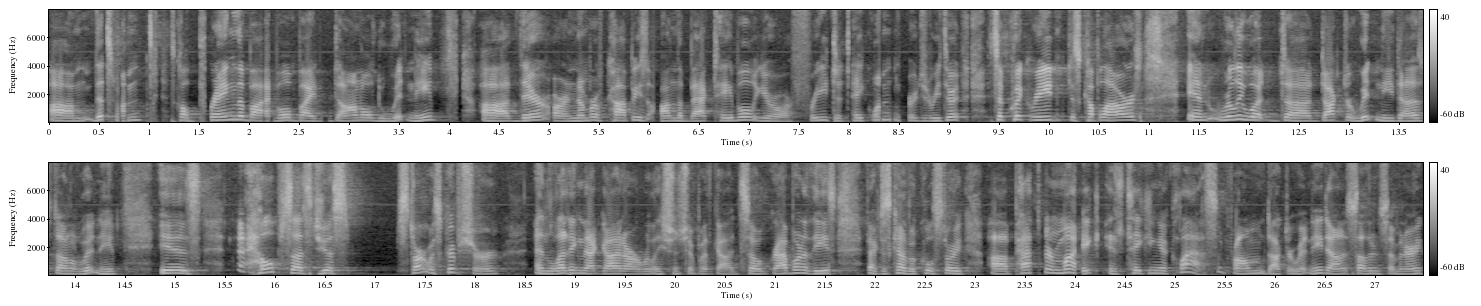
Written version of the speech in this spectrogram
Um, this one is called Praying the Bible by Donald Whitney. Uh, there are a number of copies on the back table. You are free to take one. I encourage you to read through it. It's a quick read, just a couple hours. And really, what uh, Dr. Whitney does, Donald Whitney, is helps us just start with Scripture and letting that guide our relationship with God. So grab one of these. In fact, it's kind of a cool story. Uh, Pastor Mike is taking a class from Dr. Whitney down at Southern Seminary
